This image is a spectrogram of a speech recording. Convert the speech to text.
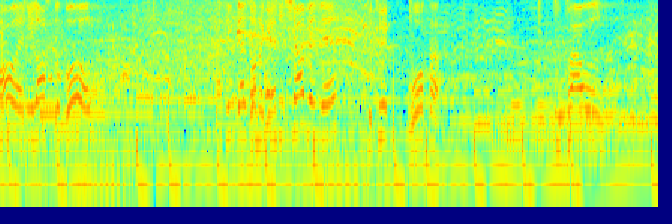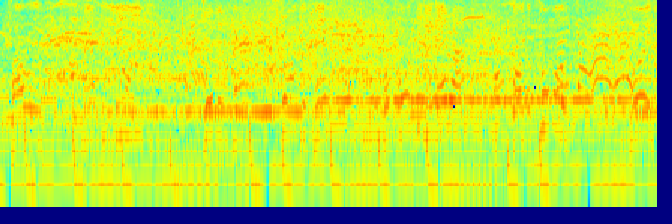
Oh, and he lost the ball. I think there's a push again. and shove in there between Walker to Powell. Powell to Matthew Lees. Driven back. Strong defense for forcing an error. So the Kumuls, boys.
